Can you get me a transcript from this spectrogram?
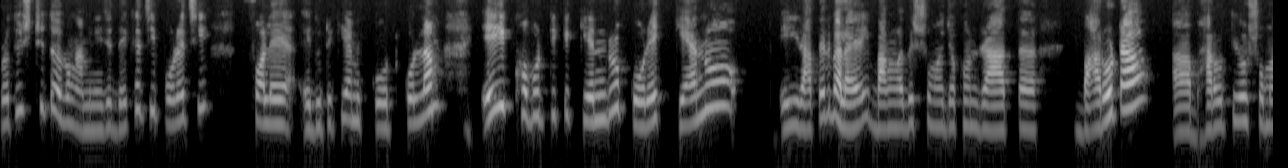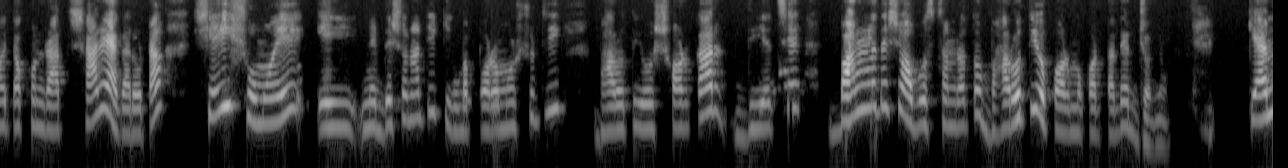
প্রতিষ্ঠিত এবং আমি নিজে দেখেছি, পড়েছি, ফলে এই দুটিকে আমি কোট করলাম। এই খবরটিকে কেন্দ্র করে কেন এই রাতের বেলায় বাংলাদেশ সময় যখন রাত বারোটা ভারতীয় সময় তখন রাত সাড়ে এগারোটা। সেই সময়ে এই নির্দেশনাটি কিংবা পরামর্শটি ভারতীয় সরকার দিয়েছে বাংলাদেশে অবস্থানরত ভারতীয় কর্মকর্তাদের জন্য। কেন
